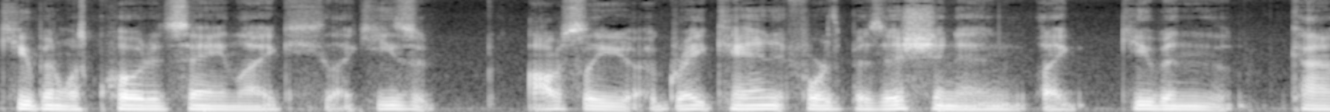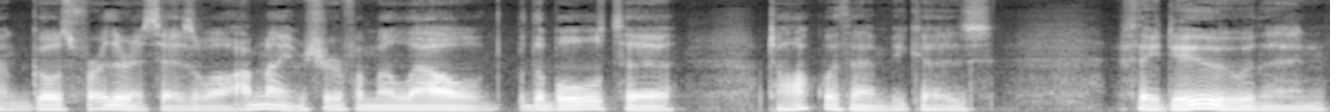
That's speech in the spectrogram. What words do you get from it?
Cuban was quoted saying like like he's a, obviously a great candidate for the position, and like Cuban kind of goes further and says, well, I'm not even sure if I'm gonna allow the Bulls to talk with him because if they do, then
